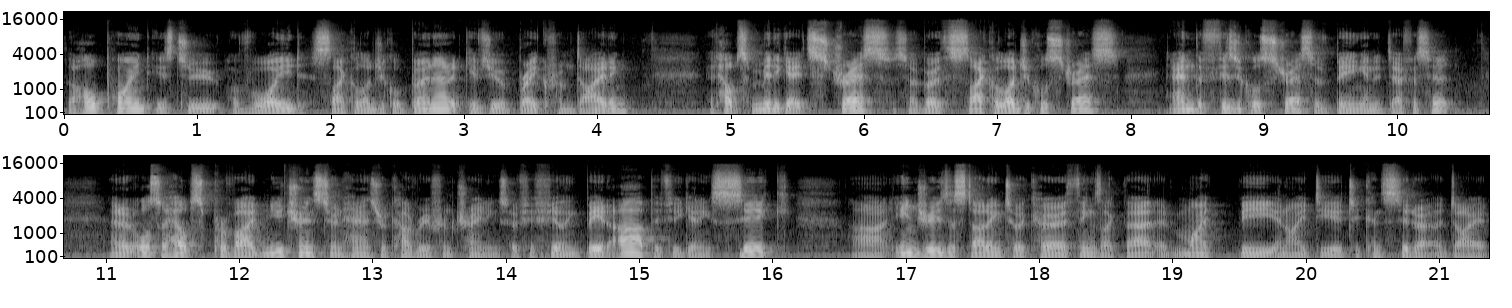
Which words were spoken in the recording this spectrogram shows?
the whole point is to avoid psychological burnout. It gives you a break from dieting. It helps mitigate stress, so both psychological stress and the physical stress of being in a deficit. And it also helps provide nutrients to enhance recovery from training. So, if you're feeling beat up, if you're getting sick, uh, injuries are starting to occur, things like that, it might be an idea to consider a diet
